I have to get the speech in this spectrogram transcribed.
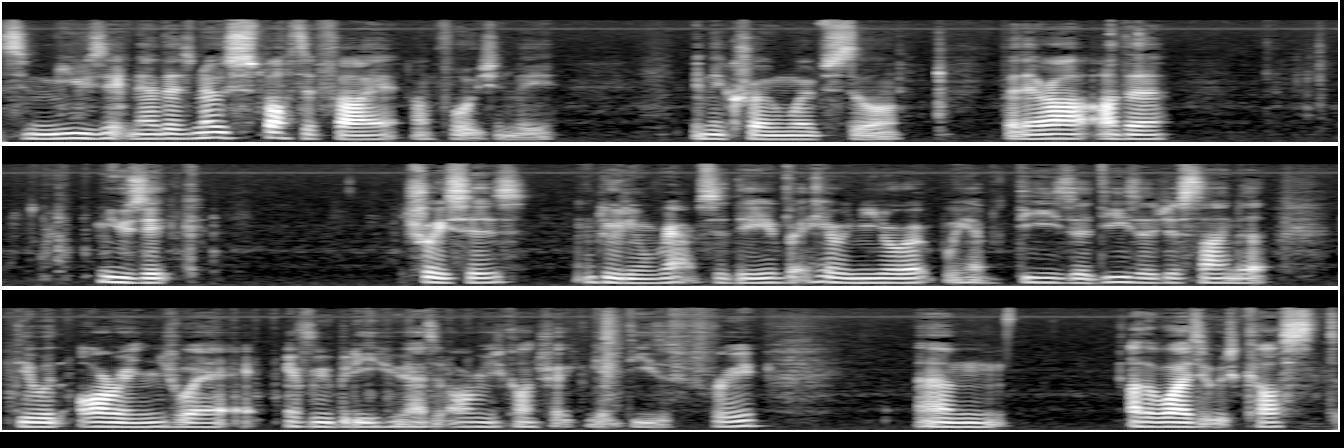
some music. Now, there's no Spotify, unfortunately, in the Chrome Web Store, but there are other music choices, including Rhapsody. But here in Europe, we have Deezer. Deezer just signed a deal with Orange, where everybody who has an Orange contract can get Deezer for free. Um, otherwise, it would cost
